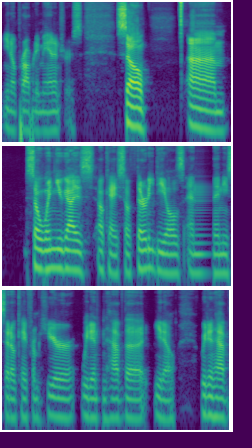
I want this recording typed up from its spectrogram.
you know property managers. So um so when you guys okay so 30 deals and then you said okay from here we didn't have the you know we didn't have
